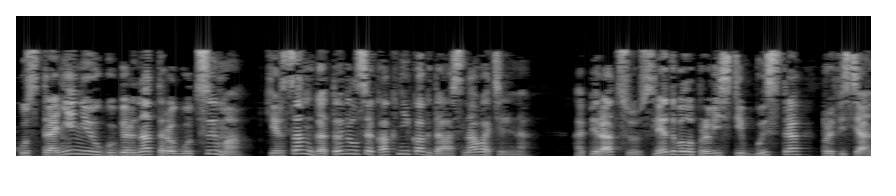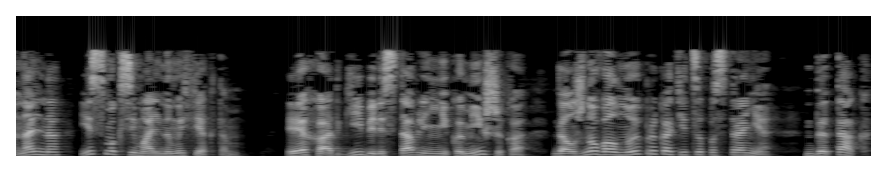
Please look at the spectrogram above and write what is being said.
К устранению губернатора Гуцима Кирсан готовился как никогда основательно. Операцию следовало провести быстро, профессионально и с максимальным эффектом. Эхо от гибели ставленника Мишика должно волной прокатиться по стране, да так,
